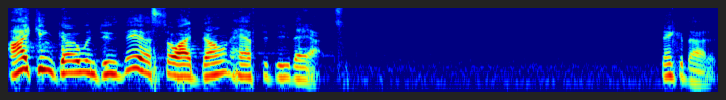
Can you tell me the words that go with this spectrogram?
I can go and do this so I don't have to do that. Think about it.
